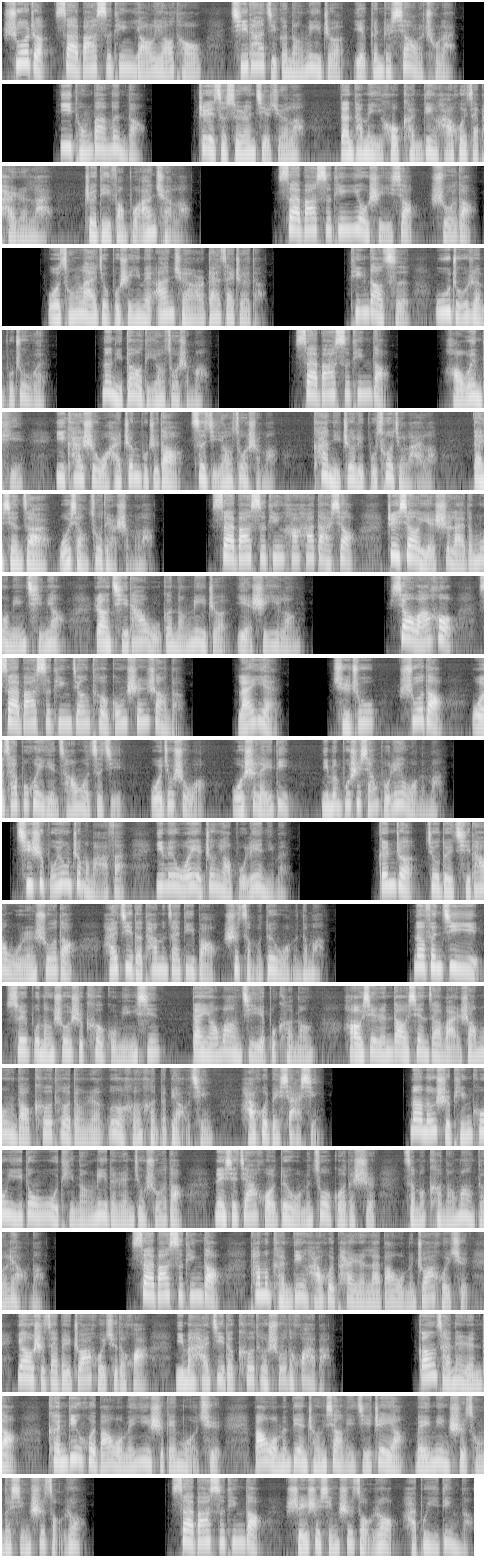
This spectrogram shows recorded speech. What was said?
说着，塞巴斯汀摇了摇头，其他几个能力者也跟着笑了出来。一同伴问道：“这次虽然解决了，但他们以后肯定还会再派人来，这地方不安全了。”塞巴斯汀又是一笑，说道：“我从来就不是因为安全而待在这的。”听到此，屋主忍不住问：“那你到底要做什么？”塞巴斯汀道：“好问题，一开始我还真不知道自己要做什么。看你这里不错就来了，但现在我想做点什么了。”塞巴斯汀哈哈大笑，这笑也是来的莫名其妙，让其他五个能力者也是一愣。笑完后，塞巴斯汀将特工身上的蓝眼取出，说道：“我才不会隐藏我自己，我就是我，我是雷帝。你们不是想捕猎我们吗？其实不用这么麻烦，因为我也正要捕猎你们。”跟着就对其他五人说道：“还记得他们在地堡是怎么对我们的吗？”那份记忆虽不能说是刻骨铭心，但要忘记也不可能。好些人到现在晚上梦到科特等人恶狠狠的表情，还会被吓醒。那能使凭空移动物体能力的人就说道：“那些家伙对我们做过的事，怎么可能忘得了呢？”塞巴斯听到，他们肯定还会派人来把我们抓回去。要是再被抓回去的话，你们还记得科特说的话吧？刚才那人道：“肯定会把我们意识给抹去，把我们变成像雷吉这样唯命是从的行尸走肉。”塞巴斯听到，谁是行尸走肉还不一定呢。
